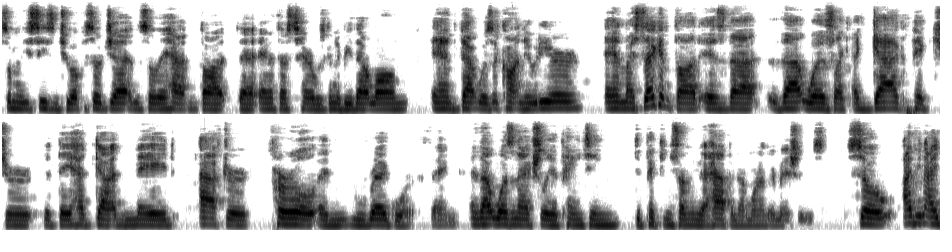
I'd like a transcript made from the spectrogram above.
some of these season two episodes yet, and so they hadn't thought that Amethyst's hair was going to be that long, and that was a continuity error. And my second thought is that that was like a gag picture that they had gotten made after Pearl and Reg were a thing, and that wasn't actually a painting depicting something that happened on one of their missions. So, I mean, I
